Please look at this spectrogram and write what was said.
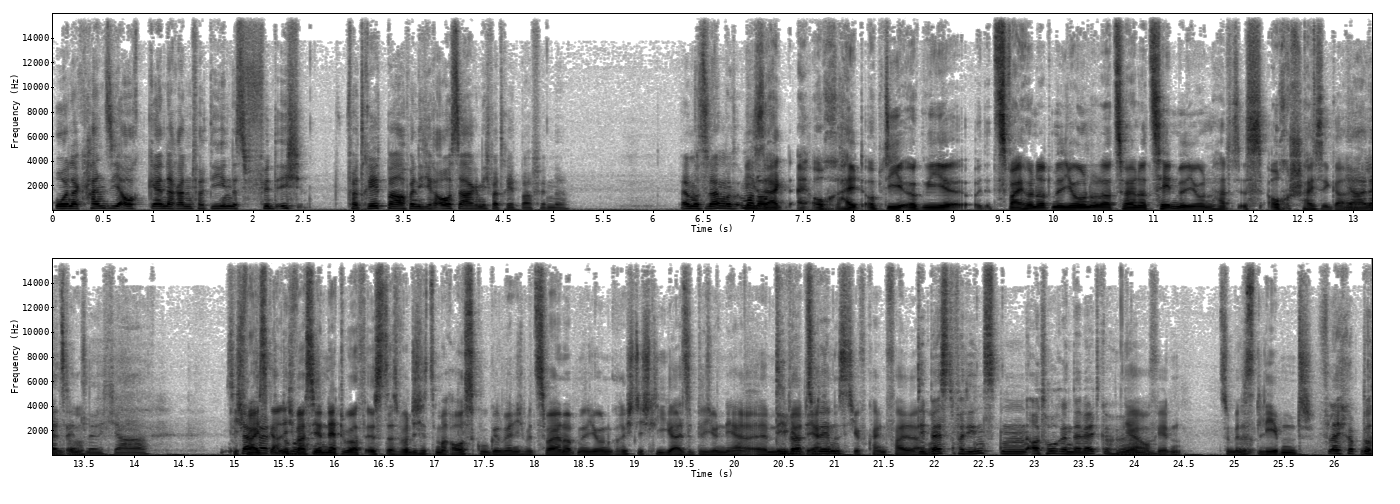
und da kann sie auch gerne daran verdienen. Das finde ich vertretbar, auch wenn ich ihre Aussage nicht vertretbar finde. Wenn man solange man wie immer noch gesagt, äh, auch halt, ob die irgendwie 200 Millionen oder 210 Millionen hat, ist auch scheißegal. ja, also. letztendlich, ja. Ich weiß halt gar nicht, was ihr Nummer Net Worth ist. Das würde ich jetzt mal rausgoogeln, wenn ich mit 200 Millionen richtig liege. Also Billionär, äh, Milliardärin ist die auf keinen Fall. Die bestverdiensten Autorinnen der Welt gehören. Ja, auf jeden Zumindest lebend. Vielleicht kommt noch,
